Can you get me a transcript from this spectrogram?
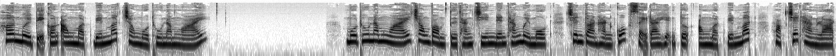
hơn 10 tỷ con ong mật biến mất trong mùa thu năm ngoái. Mùa thu năm ngoái, trong vòng từ tháng 9 đến tháng 11, trên toàn Hàn Quốc xảy ra hiện tượng ong mật biến mất hoặc chết hàng loạt.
